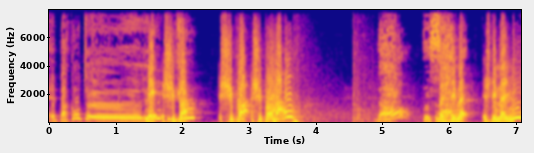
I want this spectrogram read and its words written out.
Et par contre, euh, Mais je suis pas- Je suis pas, je suis pas en marron. Non, t'es Bah je l'ai ma- je l'ai mal mis.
